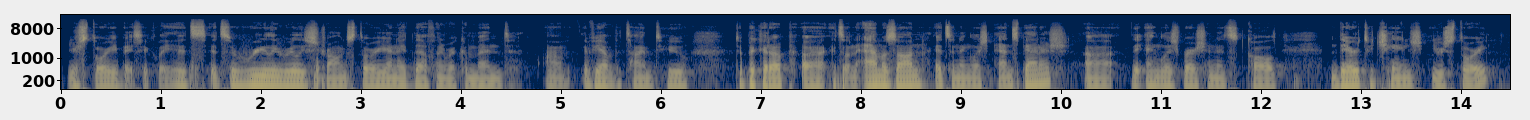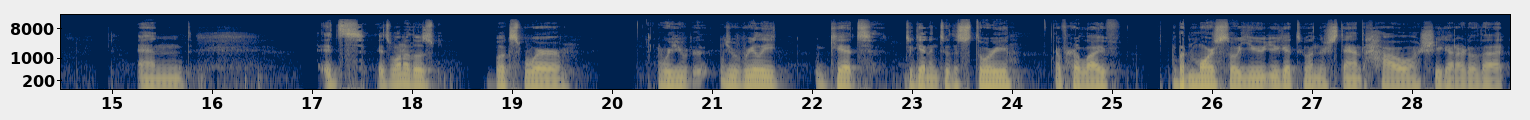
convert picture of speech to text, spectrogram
your story basically. It's it's a really really strong story, and I definitely recommend um, if you have the time to to pick it up. Uh, it's on Amazon. It's in English and Spanish. Uh, the English version is called "Dare to Change Your Story," and it's it's one of those books where where you you really get to get into the story of her life, but more so you you get to understand how she got out of that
